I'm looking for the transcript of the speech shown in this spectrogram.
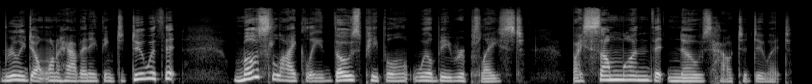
really don't want to have anything to do with it, most likely those people will be replaced by someone that knows how to do it.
